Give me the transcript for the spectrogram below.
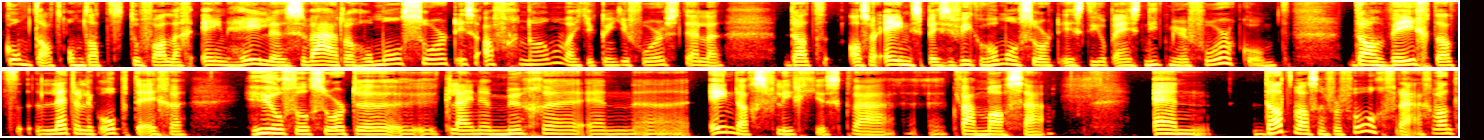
Komt dat omdat toevallig één hele zware hommelsoort is afgenomen? Want je kunt je voorstellen dat als er één specifieke hommelsoort is die opeens niet meer voorkomt, dan weegt dat letterlijk op tegen heel veel soorten eh, kleine muggen en uh, eendagsvliegjes qua, uh, qua massa. En dat was een vervolgvraag. Want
